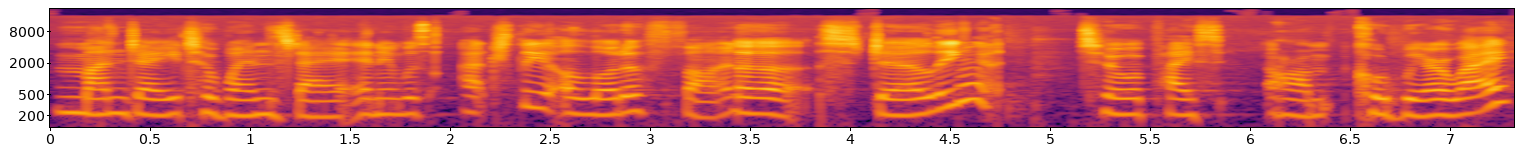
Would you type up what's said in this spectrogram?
Monday to Wednesday, and it was actually a lot of fun. Uh, Stirling to a place um, called Wirraway,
